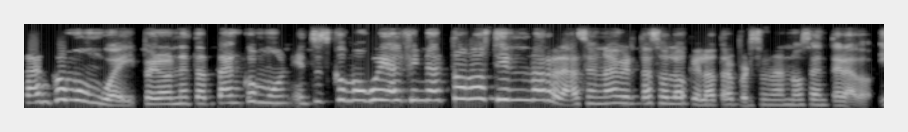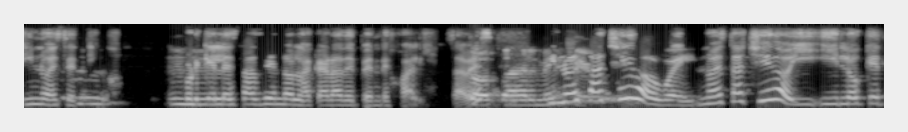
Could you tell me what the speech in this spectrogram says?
tan común, güey, pero neta tan común. Entonces, como, güey, al final todos tienen una relación abierta, solo que la otra persona no se ha enterado y no es ético porque le estás viendo la cara de pendejo a alguien, ¿sabes? Totalmente. Y no está chido, güey, no está chido. Y, y, lo, que,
